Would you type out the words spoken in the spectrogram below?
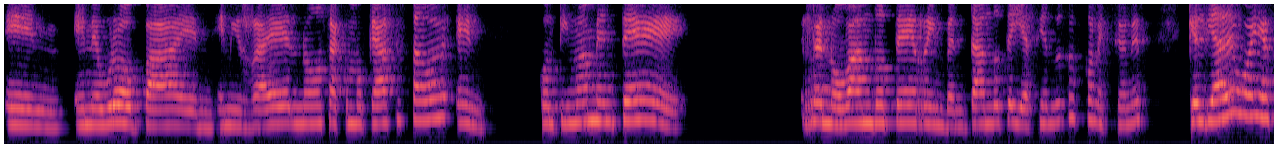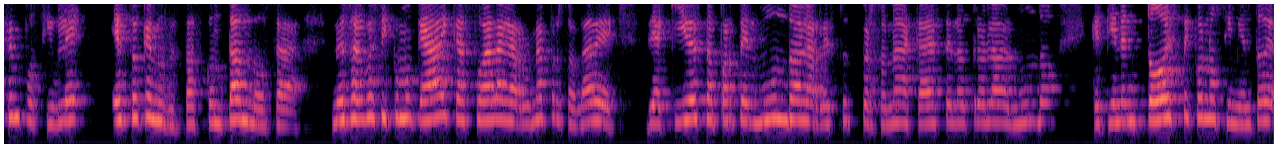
en, en Europa, en, en Israel, ¿no? O sea, como que has estado en continuamente renovándote, reinventándote y haciendo esas conexiones que el día de hoy hacen posible esto que nos estás contando. O sea, no es algo así como que, ay, casual, agarré una persona de, de aquí, de esta parte del mundo, agarré esta persona de acá, de este otro lado del mundo, que tienen todo este conocimiento de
